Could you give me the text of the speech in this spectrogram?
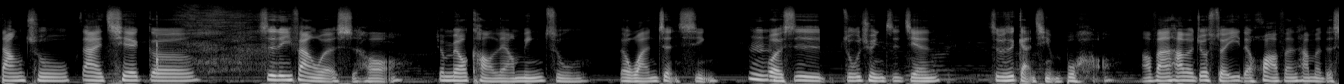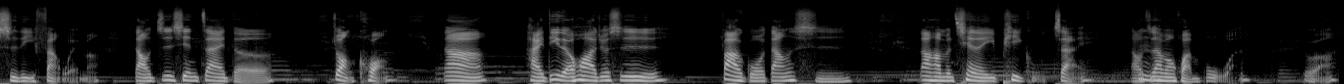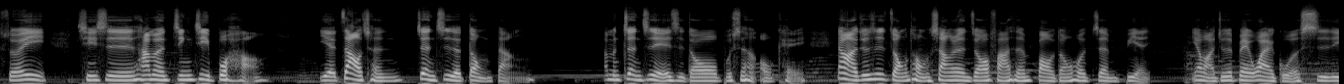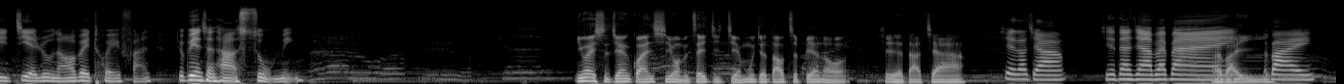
当初在切割势力范围的时候，就没有考量民族的完整性，嗯，或者是族群之间是不是感情不好。然后反正他们就随意的划分他们的势力范围嘛，导致现在的状况。那海地的话，就是法国当时让他们欠了一屁股债，导致他们还不完，嗯、对吧？所以其实他们经济不好，也造成政治的动荡。他们政治也一直都不是很 OK，要么就是总统上任之后发生暴动或政变。要么就是被外国的势力介入，然后被推翻，就变成他的宿命。因为时间关系，我们这一集节目就到这边喽。谢谢大家，谢谢大家，谢谢大家，拜拜，拜拜，拜拜。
